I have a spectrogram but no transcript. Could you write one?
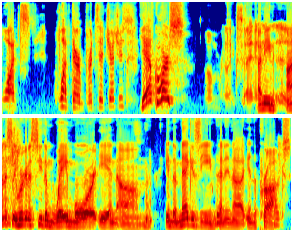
What? What? There are Brits judges? Yeah, of course. I'm really excited. I mean, honestly, we're going to see them way more in um, in the magazine than in uh, in the progs.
